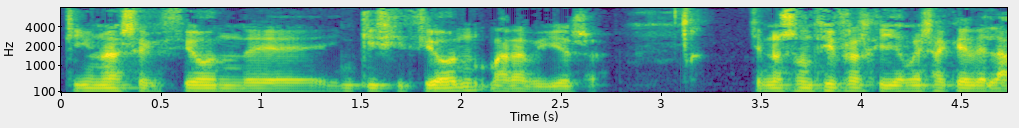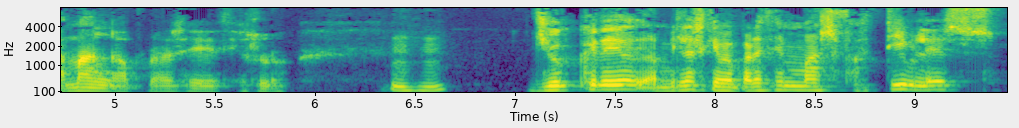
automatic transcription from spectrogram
que hay una sección de Inquisición maravillosa. Que no son cifras que yo me saqué de la manga, por así decirlo. Yo creo, a mí las que me parecen más factibles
